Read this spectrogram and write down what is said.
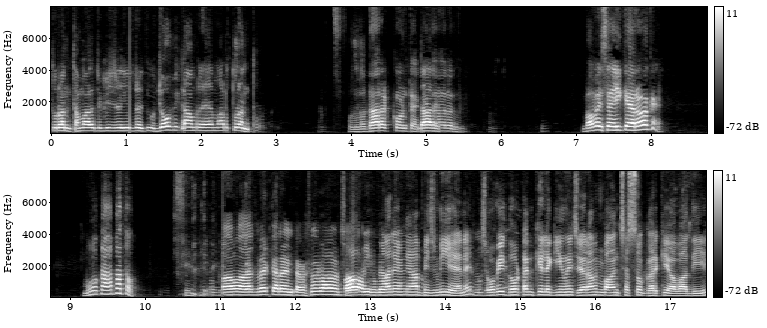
तुरंत हमारे जो बिजली जो भी काम रहे हमारा तुरंत हो मतलब डायरेक्ट कांटेक्ट Direct बाबा सही कह रहे हो क्या? वो कहा है। भी हमारे यहाँ बिजली है ना जो भी दो टंकी लगी हुई जयरा में पाँच छह सौ घर की आबादी है।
